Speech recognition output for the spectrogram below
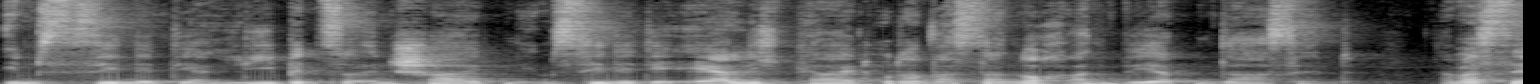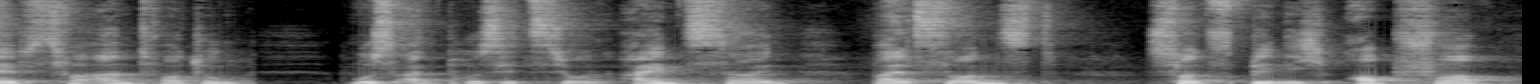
im Sinne der Liebe zu entscheiden, im Sinne der Ehrlichkeit oder was da noch an Werten da sind. Aber Selbstverantwortung muss an Position 1 sein, weil sonst, sonst bin ich Opfer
